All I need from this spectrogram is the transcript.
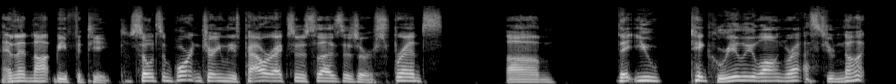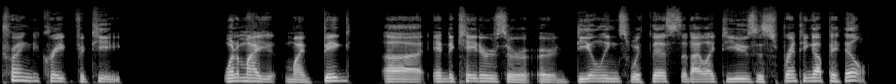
and then not be fatigued. So it's important during these power exercises or sprints, um, that you take really long rests. You're not trying to create fatigue. One of my, my big, uh, indicators or, or dealings with this that I like to use is sprinting up a hill.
